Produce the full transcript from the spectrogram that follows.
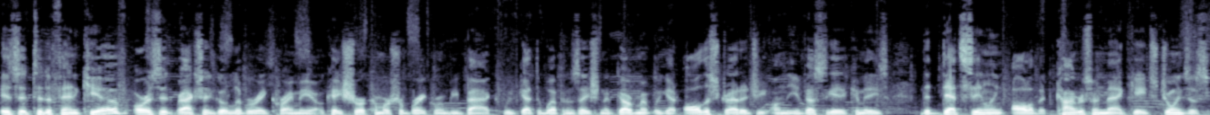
is it to defend Kiev or is it actually to go liberate Crimea? Okay, short commercial break. Gonna be back. We've got the weaponization of government. We got all the strategy on the investigative committees, the debt ceiling, all of it. Congressman Matt Gaetz joins us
